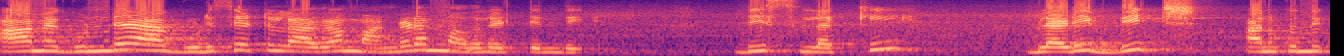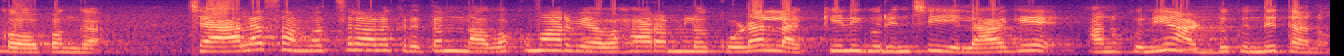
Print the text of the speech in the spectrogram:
ఆమె గుండె ఆ గుడిసెట్టులాగా మండడం మొదలెట్టింది. దిస్ లక్కీ బ్లడీ బిచ్ అనుకుంది కోపంగా. చాలా సంవత్సరాల క్రితం నవకుమార్ వ్యవహారంలో కూడా లక్కీని గురించి ఇలాగే అనుకుని అడ్డుకుంది తను.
